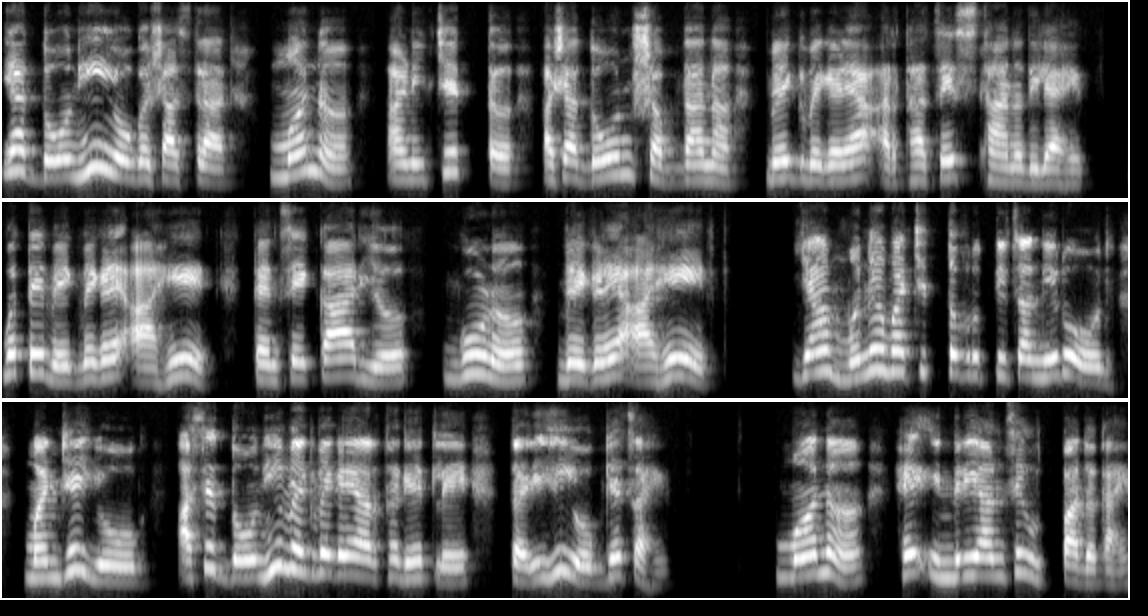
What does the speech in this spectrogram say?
या दोन्ही योगशास्त्रात मन आणि चित्त अशा दोन शब्दांना वेगवेगळ्या अर्थाचे स्थान दिले आहे. व ते वेगवेगळे आहेत. त्यांचे कार्य गुण वेगळे आहेत. या मन व चित्त वृत्तीचा निरोध म्हणजे योग असे दोन्ही वेगवेगळे अर्थ घेतले तरीही योग्यच आहे. मन हे इंद्रियांचे उत्पादक आहे.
